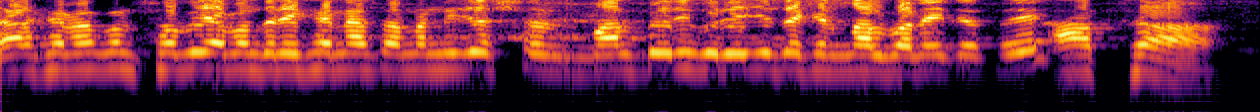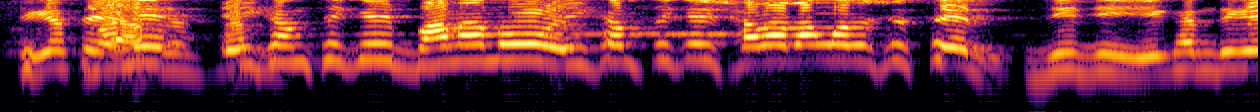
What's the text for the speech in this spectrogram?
কারখানা কোন সবই আমাদের এখানে আছে আমরা নিজস্ব মাল তৈরি করে এই যে দেখেন মাল বানাইতেছে। আচ্ছা। ঠিক আছে? মানে এইখান থেকে বানানো এইখান থেকে সারা বাংলাদেশে সেল জি জি এখান থেকে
